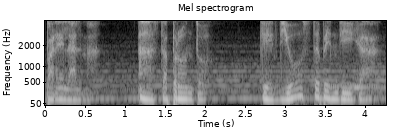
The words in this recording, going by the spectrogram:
para el alma. Hasta pronto. Que Dios te bendiga.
